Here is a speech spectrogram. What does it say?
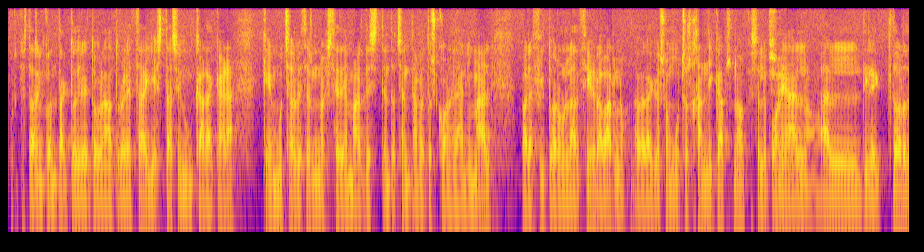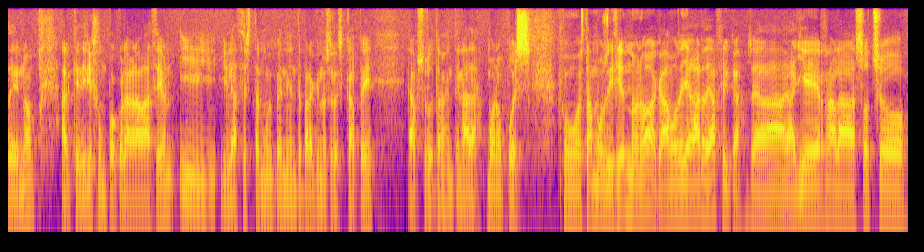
porque estás en contacto directo con la naturaleza y estás en un cara a cara que muchas veces no excede más de 70-80 metros con el animal para efectuar un lance y grabarlo. La verdad que son muchos handicaps ¿no? que se le pone sí, al, no. al, director, de, ¿no? al que dirige un poco la grabación y, y le hace estar muy pendiente para que no se le escape absolutamente nada. Bueno, pues como estamos diciendo, ¿no? acabamos de llegar de África. O sea, ayer a las 8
